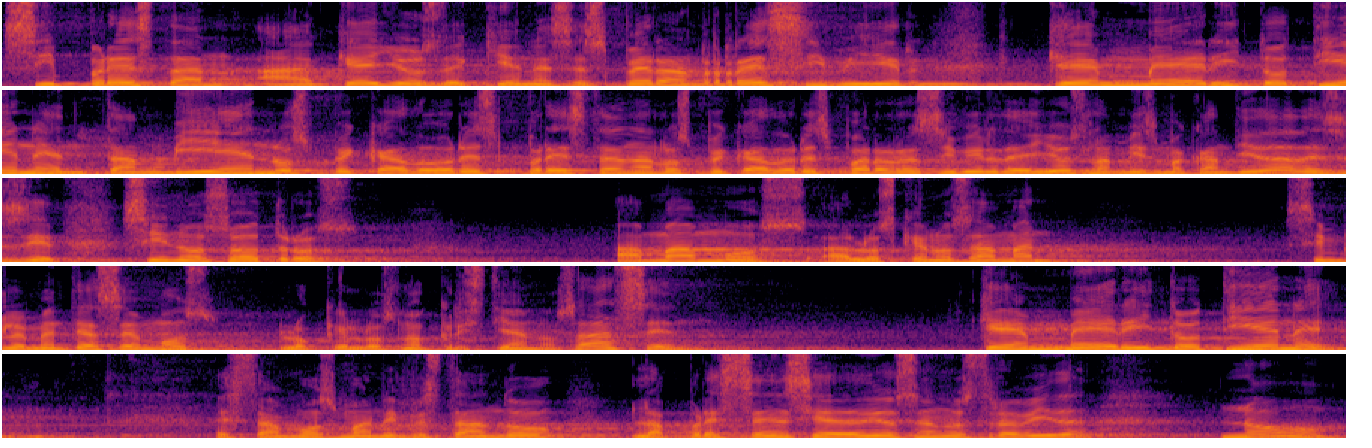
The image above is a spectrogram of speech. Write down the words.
Si prestan a aquellos de quienes esperan recibir, ¿qué mérito tienen? También los pecadores prestan a los pecadores para recibir de ellos la misma cantidad. Es decir, si nosotros amamos a los que nos aman, simplemente hacemos lo que los no cristianos hacen. ¿Qué mérito tiene? ¿Estamos manifestando la presencia de Dios en nuestra vida? No,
